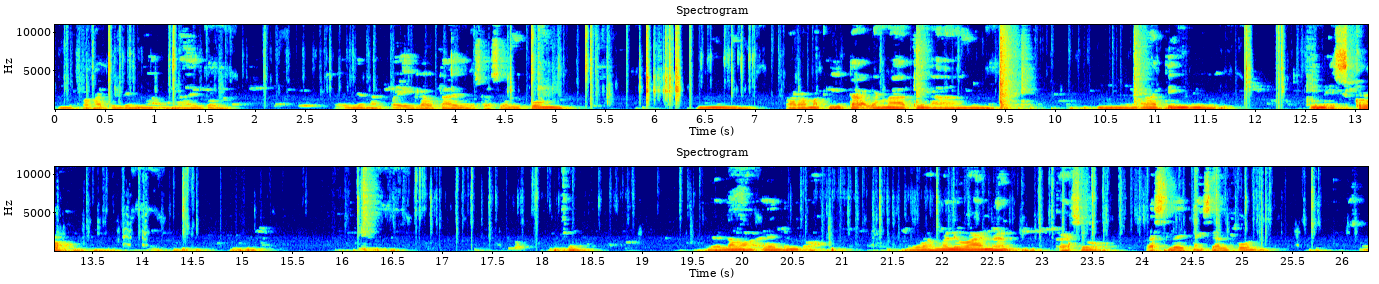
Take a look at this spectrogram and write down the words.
Napakadilim nga mga idol. So ayan, nagpailaw tayo sa cellphone. Hmm, para makita lang natin ang hmm, ating in-screw. Yan lang mga idol. Oh. Diba? Maliwanag. Kaso, flashlight ng cellphone. So,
